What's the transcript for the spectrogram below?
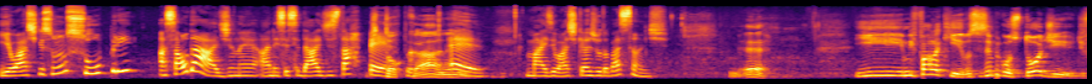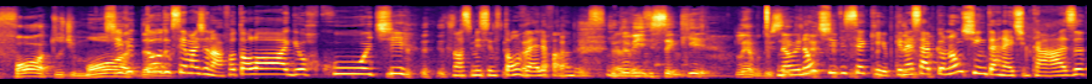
E eu acho que isso não supre a saudade, né? A necessidade de estar perto. De tocar, né? É. Mas eu acho que ajuda bastante. É. E me fala aqui, você sempre gostou de, de fotos, de moda? Tive tudo que você imaginar. Fotolog, Orkut. Nossa, me sinto tão velha falando isso. Você teve ICQ? Lembra do ICQ? Não, eu não tive ICQ, porque nessa época eu não tinha internet em casa.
